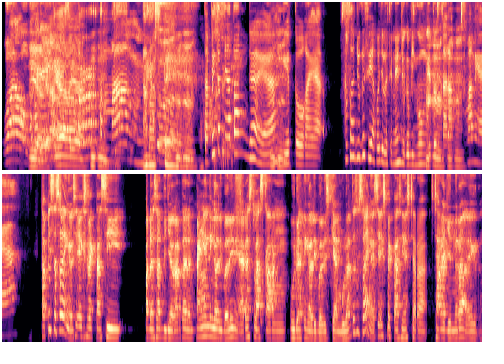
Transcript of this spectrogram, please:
wow Iya, iya, kayak iya. super Mm-mm. tenang Namaste. gitu Mm-mm. tapi ternyata enggak ya Mm-mm. gitu kayak susah juga sih aku jelasinnya juga bingung gitu Mm-mm, sekarang mm-mm. cuman ya Tapi sesuai nggak sih ekspektasi pada saat di Jakarta dan pengen tinggal di Bali nih? Akhirnya setelah sekarang udah tinggal di Bali sekian bulan tuh sesuai nggak sih ekspektasinya secara secara general ya gitu?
